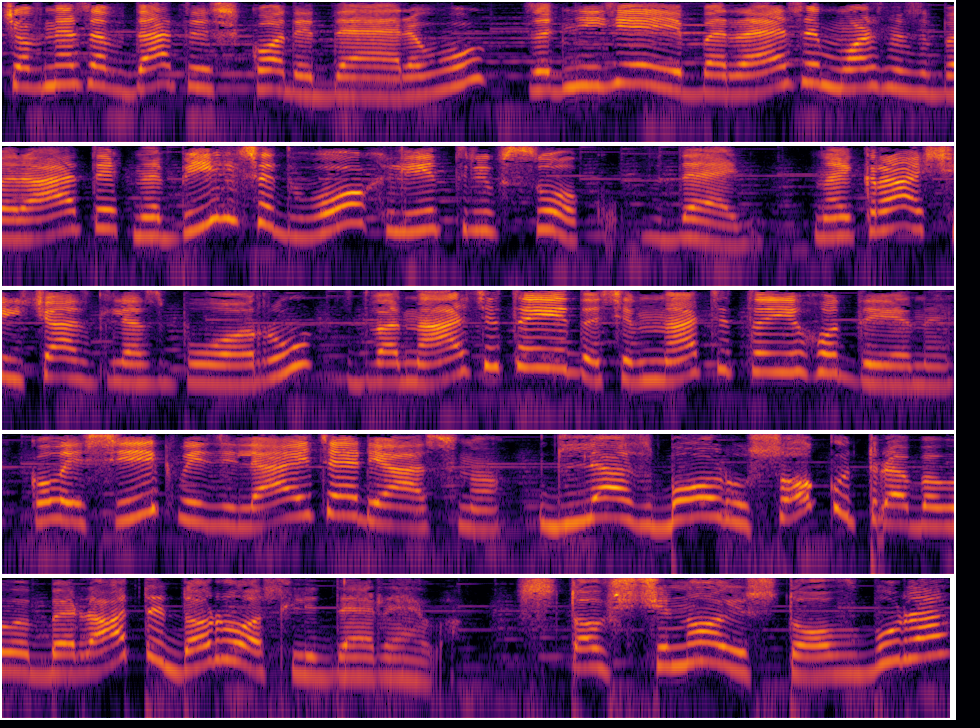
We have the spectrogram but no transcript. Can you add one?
Щоб не завдати шкоди дереву, з однієї берези можна збирати не більше двох літрів соку в день. Найкращий час для збору з 12 до 17 години, коли сік виділяється рясно. Для збору соку треба вибирати дорослі дерева. З товщиною стовбура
